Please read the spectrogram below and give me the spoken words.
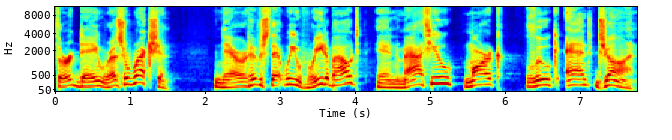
third day resurrection? Narratives that we read about in Matthew, Mark, Luke, and John.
